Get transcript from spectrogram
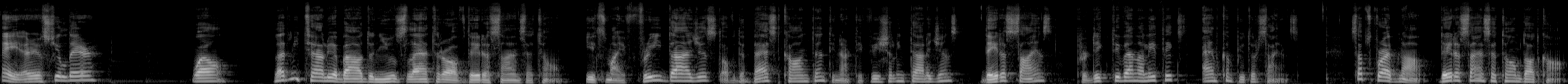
Hey, are you still there? Well, let me tell you about the newsletter of Data Science at Home. It's my free digest of the best content in artificial intelligence, data science, predictive analytics, and computer science. Subscribe now, datascienceathome.com.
